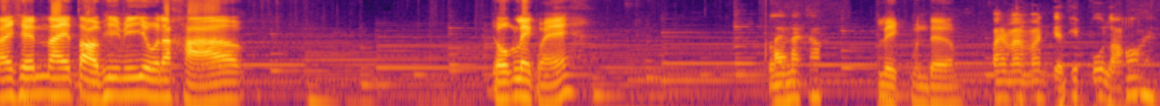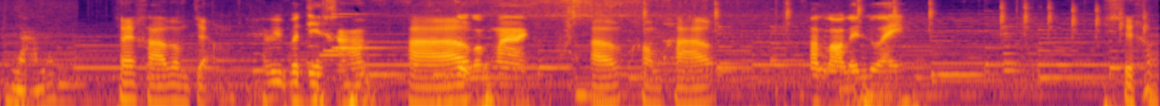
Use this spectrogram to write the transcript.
นายเคสไหนต่อพี่มิอยู่นะครับยกเหล็กไหมอะไรนะครับ เหล็กเหมือนเดิมวันวันวันเกิดพี่ปูเหรอ โอ้ยหนานแล้ว ใช่ครับลำแจ่ม h a p p ี b เบ t ร์ a y ครับครับสุขมากครับขอบคุณครับๆตลอดเลยรวยโอเคครับ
